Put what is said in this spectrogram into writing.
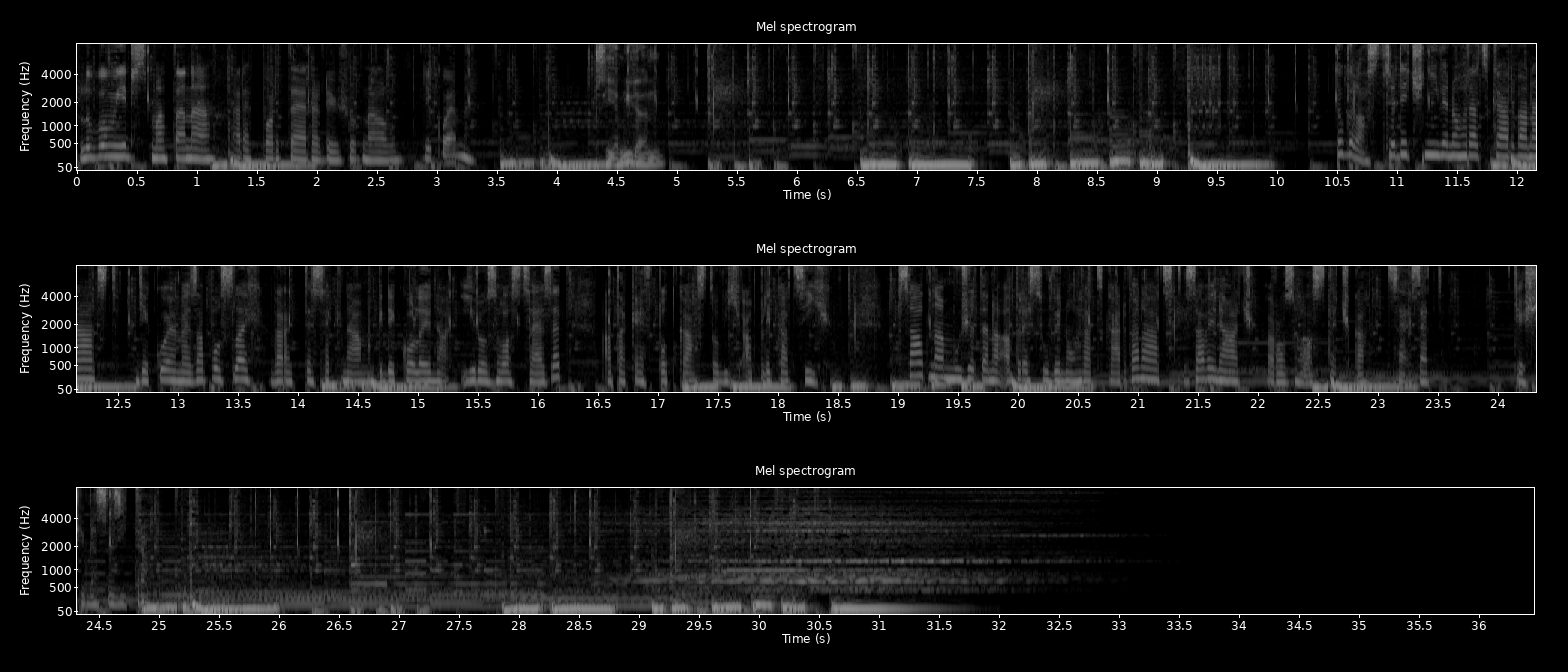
Lubomír Smatana, reportér radiožurnálu. Děkujeme. Příjemný den. To byla středeční Vinohradská 12. Děkujeme za poslech, vraťte se k nám kdykoliv na iRozhlas.cz a také v podcastových aplikacích. Psát nám můžete na adresu vinohradská12 zavináč rozhlas.cz. Těšíme se zítra.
